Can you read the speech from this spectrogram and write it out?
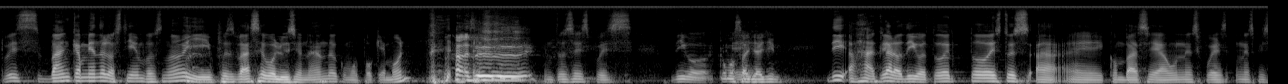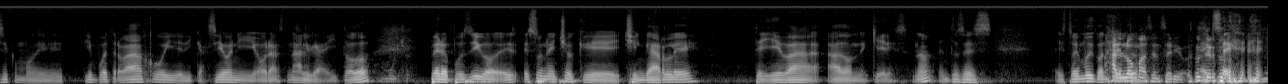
Pues van cambiando los tiempos, ¿no? Y pues vas evolucionando como Pokémon. Ah, sí, sí, sí. Entonces, pues, digo... Como eh, Saiyajin. di- ajá, claro, digo, todo, todo esto es ah, eh, con base a un esfuerzo, una especie como de tiempo de trabajo y dedicación y horas nalga y todo. Mucho. Pero pues digo, es, es un hecho que chingarle te lleva a donde quieres, ¿no? Entonces, estoy muy contento. Jaló más en serio. ¿no es cierto? Exacto.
